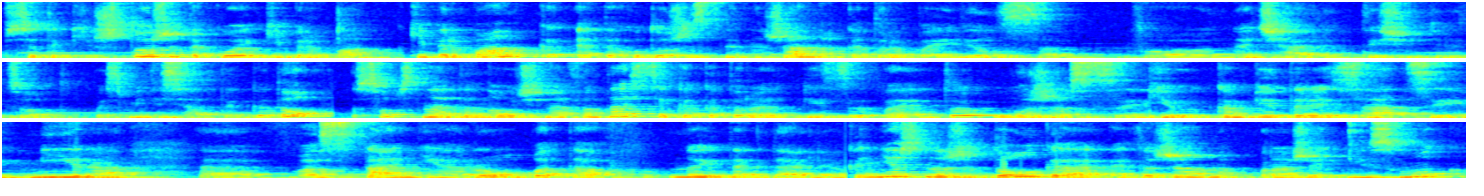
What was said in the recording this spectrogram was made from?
все-таки, что же такое киберпанк? Киберпанк — это художественный жанр, который появился в начале 1980-х годов. Собственно, это научная фантастика, которая описывает ужасы компьютеризации мира, э, восстания роботов, ну и так далее. Конечно же, долго этот жанр прожить не смог,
